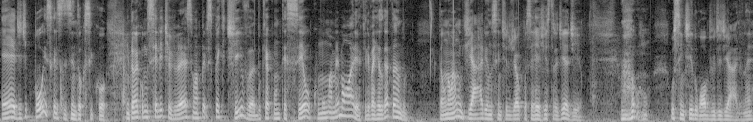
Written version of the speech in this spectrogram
é de depois que ele se desintoxicou. Então é como se ele tivesse uma perspectiva do que aconteceu como uma memória que ele vai resgatando. Então não é um diário no sentido de algo que você registra dia a dia. o sentido óbvio de diário, né?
